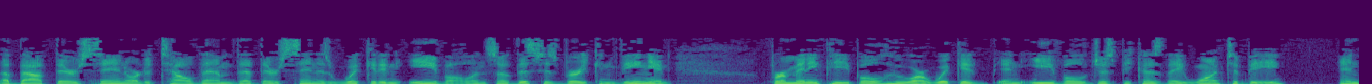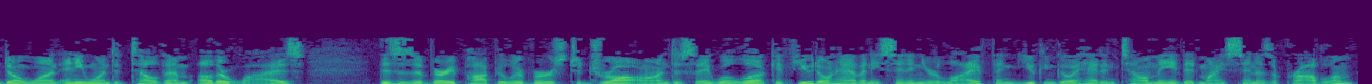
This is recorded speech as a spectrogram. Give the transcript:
about their sin or to tell them that their sin is wicked and evil. And so this is very convenient for many people who are wicked and evil just because they want to be and don't want anyone to tell them otherwise. This is a very popular verse to draw on to say, well look, if you don't have any sin in your life, then you can go ahead and tell me that my sin is a problem.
